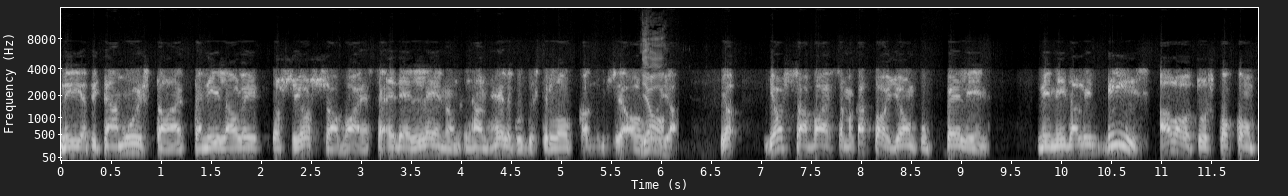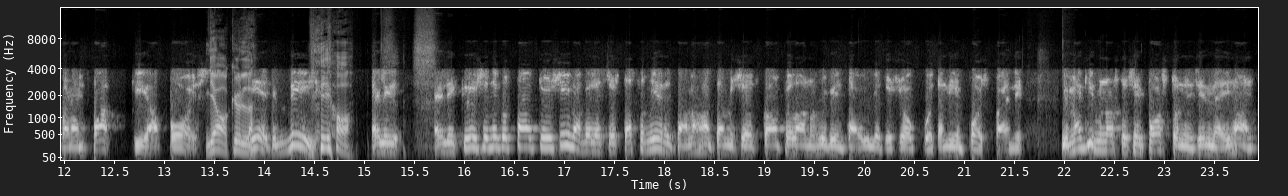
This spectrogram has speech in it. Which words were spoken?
Niin, ja pitää muistaa, että niillä oli tuossa jossain vaiheessa edelleen on ihan helkutisti loukkaantumisia ollut. Joo. Ja jo, jossain vaiheessa mä katsoin jonkun pelin, niin niitä oli viisi aloituskokoonpanon pakkia pois. Joo, kyllä. Mieti, viisi. Joo. Eli, eli kyllä se niin täytyy siinä mielessä, jos tässä mietitään vähän tämmöisiä, jotka on pelannut hyvin tai yllätysjoukkueita ja niin poispäin, niin kyllä mäkin nostaisin Bostonin sinne ihan,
